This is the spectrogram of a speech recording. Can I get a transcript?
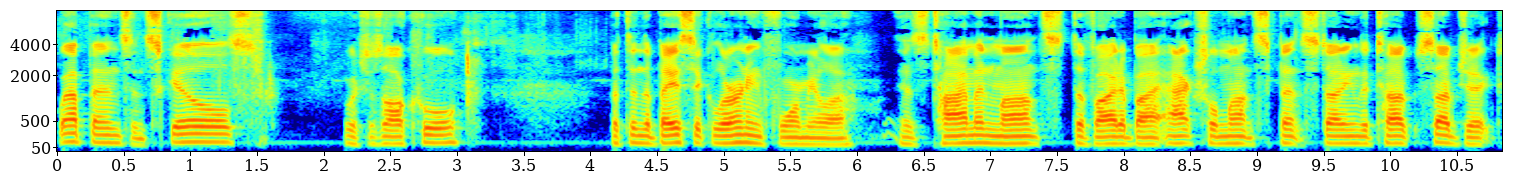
weapons and skills, which is all cool. But then the basic learning formula is time in months divided by actual months spent studying the t- subject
